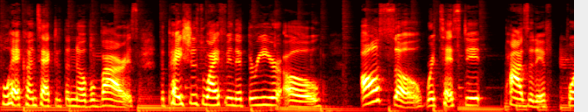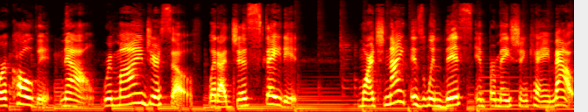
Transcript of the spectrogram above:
who had contacted the novel virus. The patient's wife and the three year old also were tested positive for COVID. Now, remind yourself what I just stated. March 9th is when this information came out.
